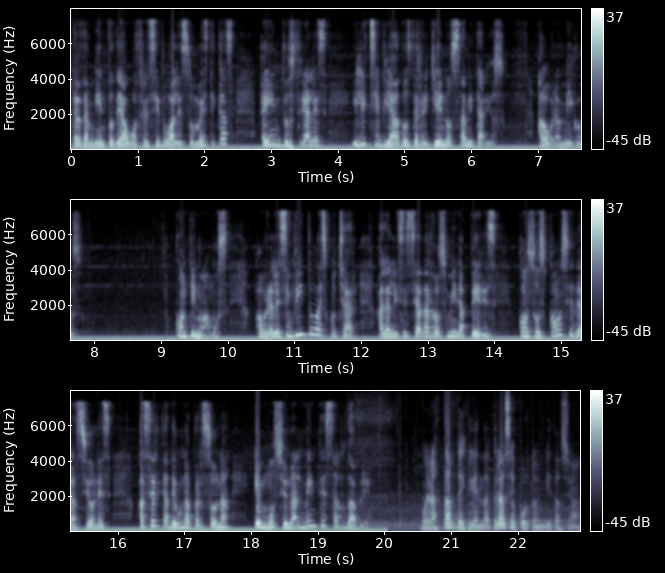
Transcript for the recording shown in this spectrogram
tratamiento de aguas residuales domésticas e industriales y lixiviados de rellenos sanitarios. Ahora amigos, continuamos. Ahora les invito a escuchar a la licenciada Rosmina Pérez con sus consideraciones acerca de una persona emocionalmente saludable. Buenas tardes, Glenda. Gracias por tu invitación.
